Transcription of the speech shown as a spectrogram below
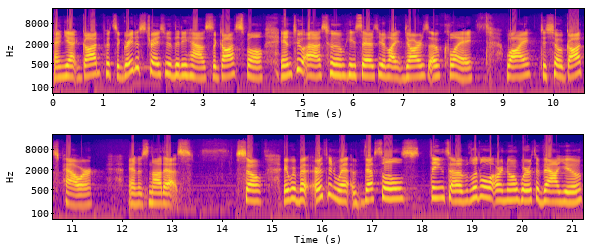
And yet God puts the greatest treasure that He has, the gospel, into us, whom He says, You're like jars of clay why? To show God's power, and it's not us. So it were but earthen vessels, things of little or no worth of value,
